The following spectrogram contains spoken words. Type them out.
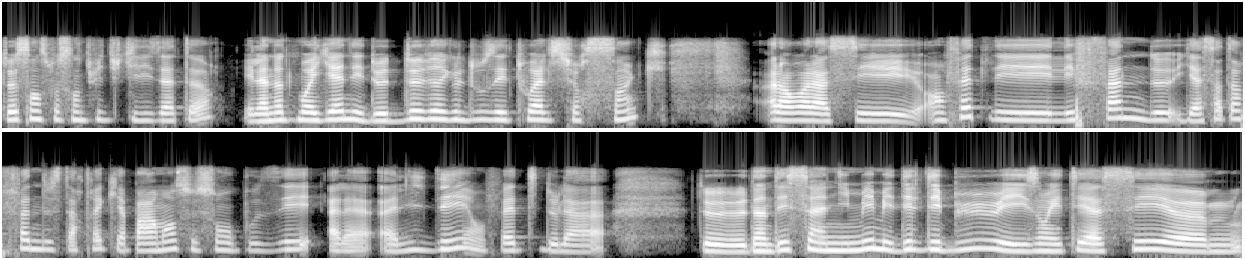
268 utilisateurs, et la note moyenne est de 2,12 étoiles sur 5. Alors voilà, c'est en fait les, les fans de, il y a certains fans de Star Trek qui apparemment se sont opposés à l'idée en fait de la de- d'un dessin animé, mais dès le début et ils ont été assez euh,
